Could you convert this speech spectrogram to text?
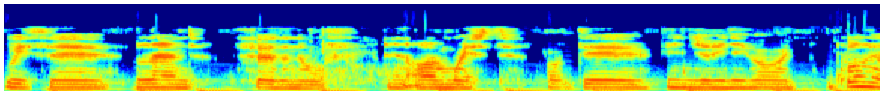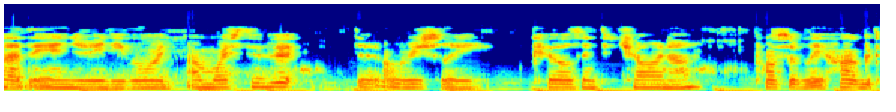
with uh, land further north and arm west of the NJ Divide. I'm calling that the NJ Divide. I'm west of it, that obviously curls into China, possibly hugged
